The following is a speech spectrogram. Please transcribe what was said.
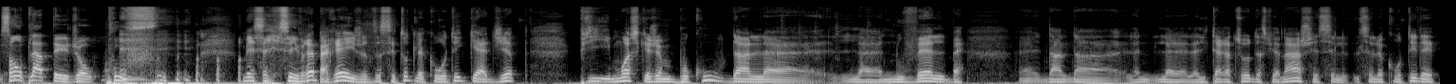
Sont plates tes jokes. Pouf. Mais c'est vrai pareil, je veux dire, c'est tout le côté gadget. Puis moi, ce que j'aime beaucoup dans la, la nouvelle, ben, euh, dans, dans la, la- la littérature d'espionnage, c'est- le, le côté d'être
